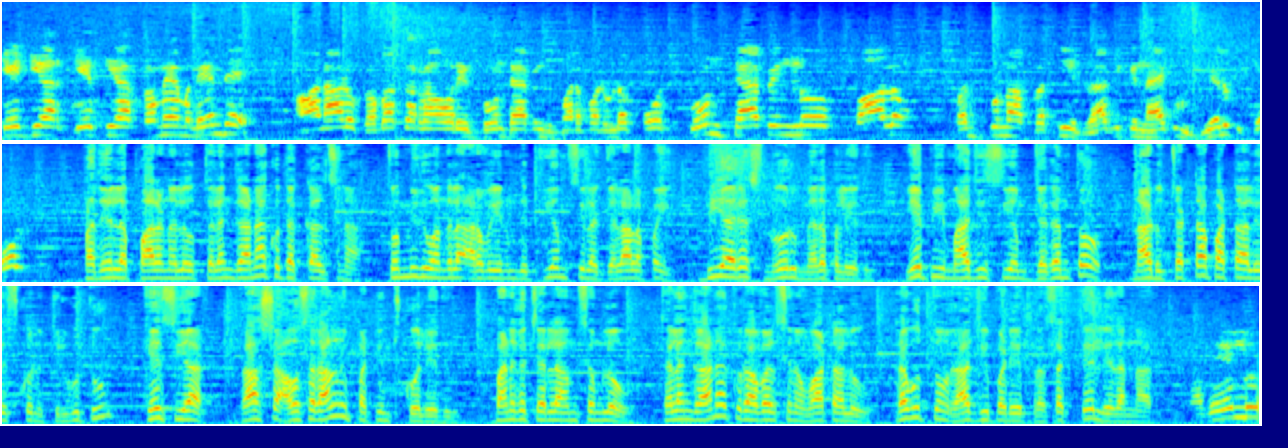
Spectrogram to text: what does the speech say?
కేటీఆర్ కేసీఆర్ ప్రమేయం లేదే ఆనాడు ప్రభాకర్ రావు గారి ఫోన్ ట్యాపింగ్ పొరపాటు ఉండకపో ఫోన్ ట్యాపింగ్లో పాలం పంచుకున్న ప్రతి రాజకీయ నాయకుడు జైలుకు పోల్ పదేళ్ళ పాలనలో తెలంగాణకు దక్కాల్సిన తొమ్మిది వందల అరవై ఎనిమిది టీఎంసీల జలాలపై బీఆర్ఎస్ నోరు మెదపలేదు. ఏపీ మాజీ సీఎం జగన్తో నాడు చట్టాపట్టాలేసుకుని తిరుగుతూ కేసీఆర్ రాష్ట్ర అవసరాలను పట్టించుకోలేదు. పనగచెర్ల అంశంలో తెలంగాణకు రావాల్సిన వాటాలు ప్రభుత్వం రాజీ పడే ప్రసక్తే లేదన్నారు. పదేళ్ళు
